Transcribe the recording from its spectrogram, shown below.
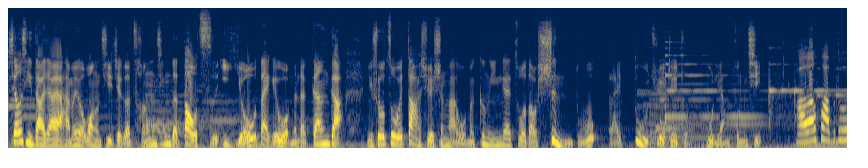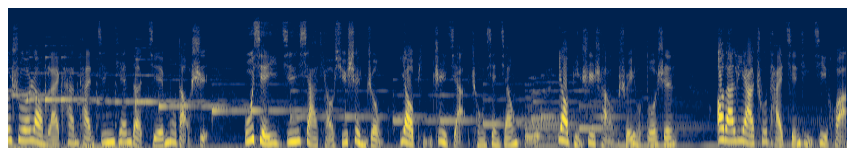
相信大家呀还没有忘记这个曾经的到此一游带给我们的尴尬。你说，作为大学生啊，我们更应该做到慎独，来杜绝这种不良风气。好了，话不多说，让我们来看看今天的节目导视：五险一金下调需慎重，药品制假重现江湖，药品市场水有多深？澳大利亚出台潜艇计划，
